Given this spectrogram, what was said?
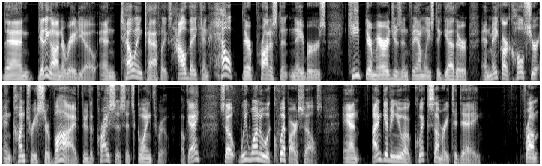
than getting on the radio and telling Catholics how they can help their Protestant neighbors keep their marriages and families together and make our culture and country survive through the crisis it's going through. Okay? So we want to equip ourselves. And I'm giving you a quick summary today from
